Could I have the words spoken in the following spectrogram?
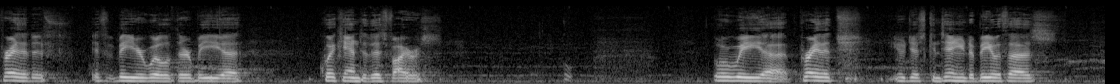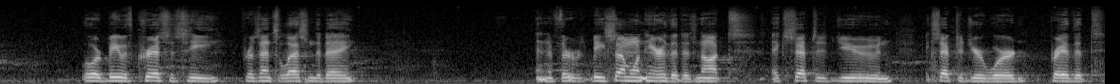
pray that if, if it be your will, that there be a quick end to this virus. Lord, we uh, pray that you just continue to be with us. Lord, be with Chris as he presents a lesson today. And if there be someone here that has not accepted you and accepted your word, pray that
